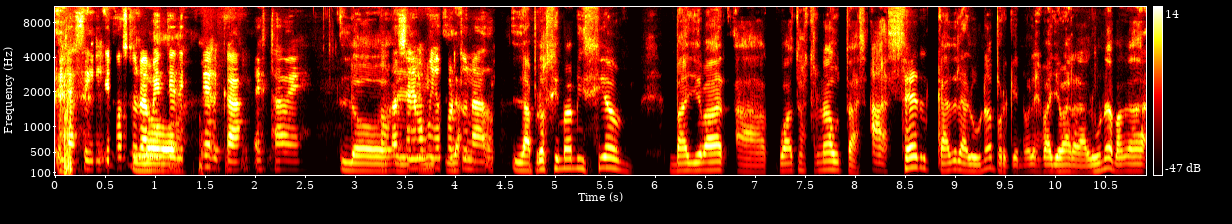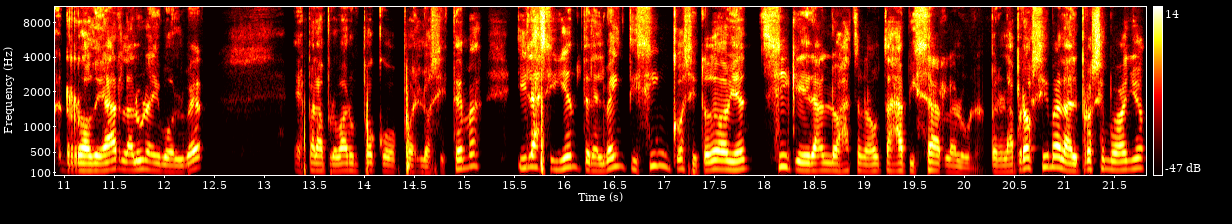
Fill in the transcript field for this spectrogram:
la seguiremos seguramente de cerca esta vez. Lo, seremos muy afortunados. La, próxima misión va a llevar a cuatro astronautas a cerca de la Luna, porque no les va a llevar a la Luna, van a rodear la Luna y volver. Es para probar un poco pues, los sistemas. Y la siguiente, en el 25, si todo va bien, sí que irán los astronautas a pisar la Luna. Pero la próxima, la del próximo año,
